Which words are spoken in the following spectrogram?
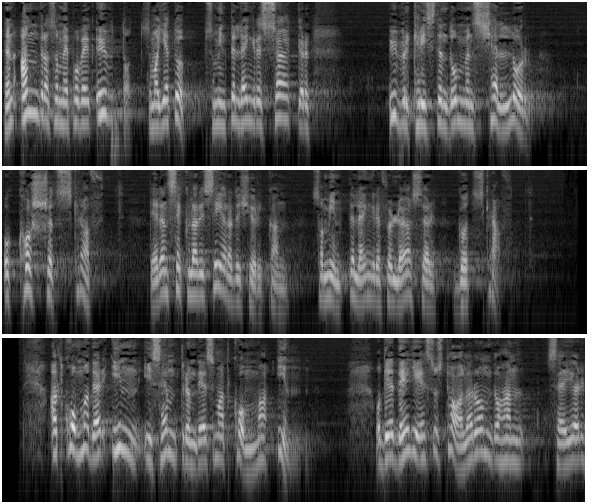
Den andra som är på väg utåt, som har gett upp, som inte längre söker ur kristendomens källor och korsets kraft, det är den sekulariserade kyrkan som inte längre förlöser Guds kraft. Att komma där in i centrum, det är som att komma in. Och det är det Jesus talar om då han säger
